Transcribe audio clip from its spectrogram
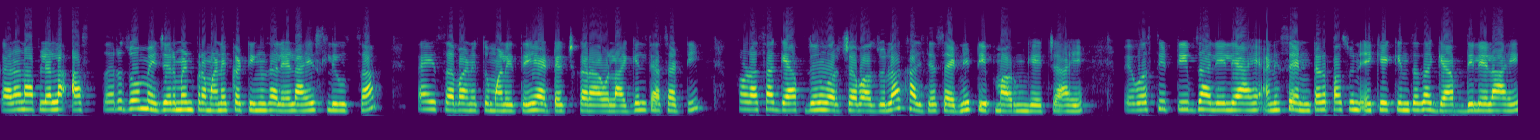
कारण आपल्याला अस्तर जो मेजरमेंट प्रमाणे कटिंग झालेला आहे स्लीवचा त्या हिशोबाने तुम्हाला इथे अटॅच करावं लागेल. त्यासाठी थोडासा गॅप देऊन वरच्या बाजूला खालच्या साईडने टीप मारून घ्यायची आहे. व्यवस्थित टीप झालेली आहे आणि सेंटरपासून एक एक इंचाचा गॅप दिलेला आहे.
